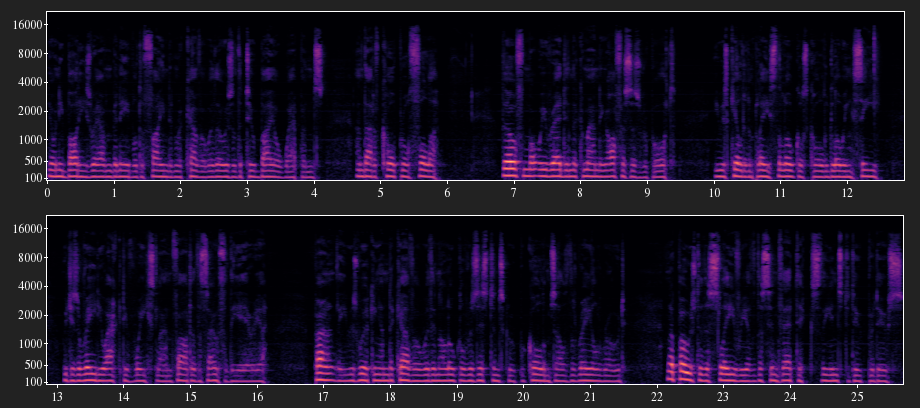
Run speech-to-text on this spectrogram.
The only bodies we haven't been able to find and recover were those of the two bioweapons and that of Corporal Fuller though from what we read in the commanding officer's report, he was killed in a place the locals call the Glowing Sea, which is a radioactive wasteland far to the south of the area. Apparently, he was working undercover within a local resistance group who call themselves the Railroad, and opposed to the slavery of the synthetics the Institute produce.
